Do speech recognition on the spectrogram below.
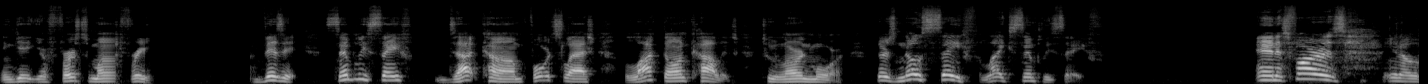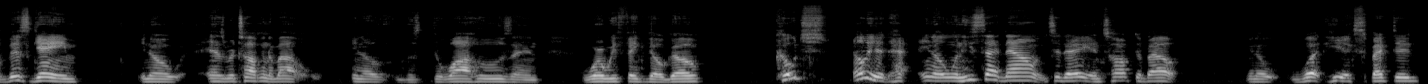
and get your first month free. Visit simplisafe.com forward slash locked on college to learn more. There's no safe like SimpliSafe. And as far as, you know, this game, you know, as we're talking about, you know, the, the Wahoos and where we think they'll go, Coach Elliott, you know, when he sat down today and talked about, you know, what he expected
